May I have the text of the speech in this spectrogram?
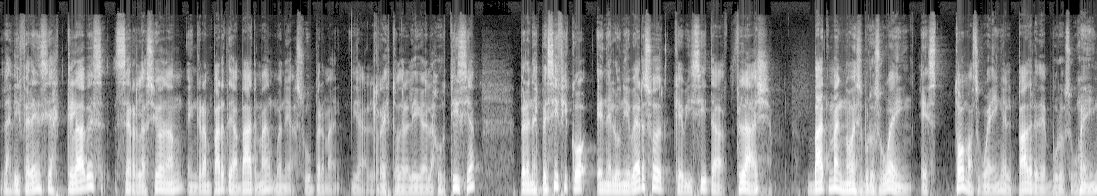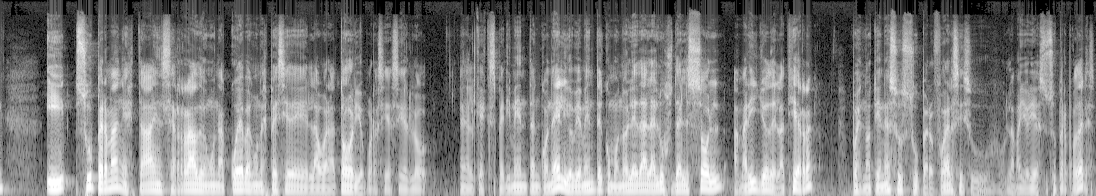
las diferencias claves se relacionan en gran parte a Batman, bueno, y a Superman y al resto de la Liga de la Justicia, pero en específico, en el universo que visita Flash, Batman no es Bruce Wayne, es Thomas Wayne, el padre de Bruce Wayne, y Superman está encerrado en una cueva, en una especie de laboratorio, por así decirlo, en el que experimentan con él y obviamente como no le da la luz del sol amarillo de la Tierra, pues no tiene su superfuerza y su, la mayoría de sus superpoderes.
